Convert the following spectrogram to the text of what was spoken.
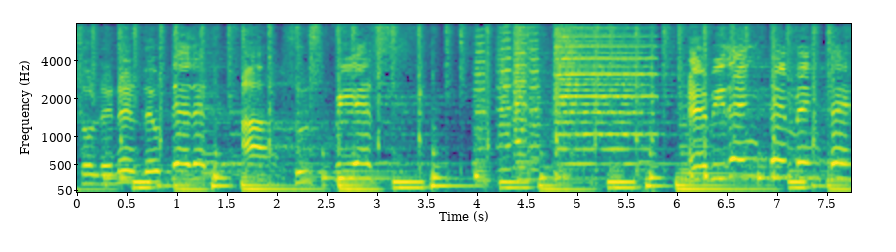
Las órdenes de ustedes, a sus pies Evidentemente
